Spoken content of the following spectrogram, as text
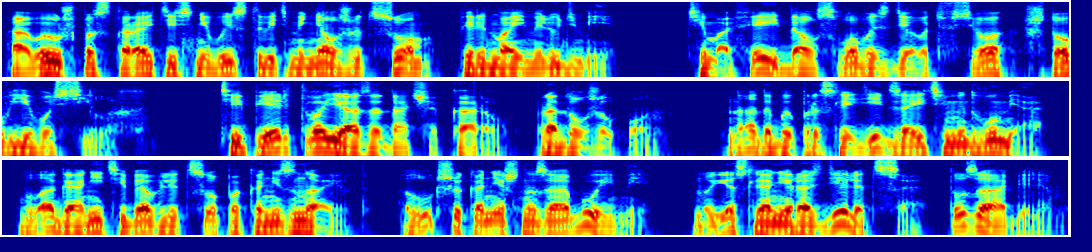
А вы уж постарайтесь не выставить меня лжецом перед моими людьми. Тимофей дал слово сделать все, что в его силах. «Теперь твоя задача, Карл», — продолжил он. «Надо бы проследить за этими двумя. Благо, они тебя в лицо пока не знают. Лучше, конечно, за обоими, но если они разделятся, то за Абелем.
